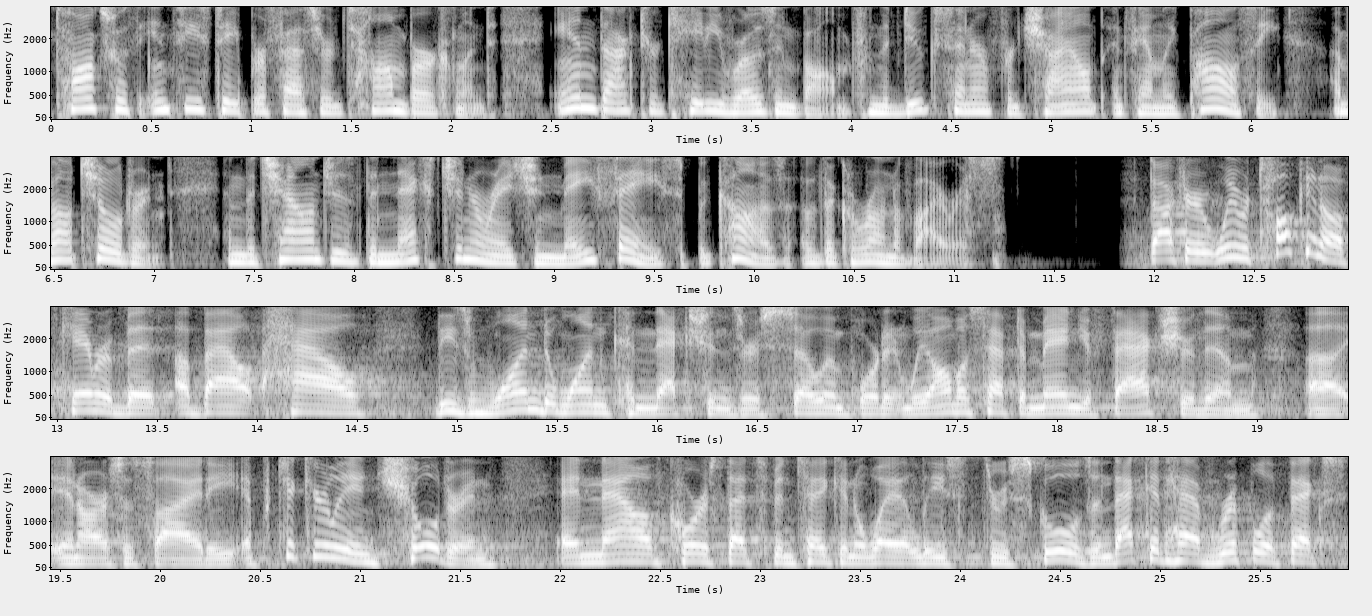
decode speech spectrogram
talks with NC State professor Tom Birkland and Dr. Katie Rosanbalm from the Duke Center for Child and Family Policy about children and the challenges the next generation may face because of the coronavirus. Doctor, we were talking off camera a bit about how these one to one connections are so important. We almost have to manufacture them uh, in our society, and particularly in children. And now, of course, that's been taken away at least through schools, and that could have ripple effects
